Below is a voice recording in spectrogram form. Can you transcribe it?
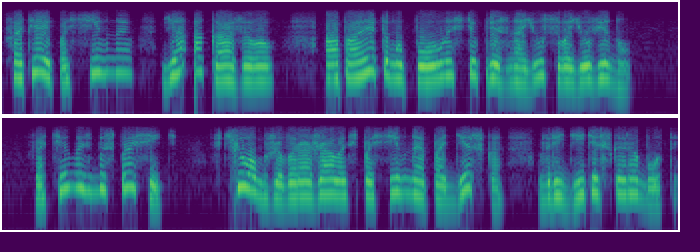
хотя и пассивную, я оказывал, а поэтому полностью признаю свою вину. Хотелось бы спросить, в чем же выражалась пассивная поддержка вредительской работы?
